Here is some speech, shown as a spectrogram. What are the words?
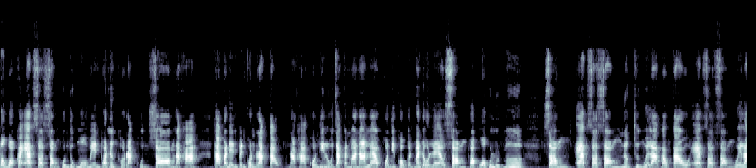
บ่งบอกเขาแอบสอดส่องคุณทุกโมเมนต์เพราะหนึ่งเขารักคุณสองนะคะ ถ้าประเด็นเป็นคนรักเก่านะคะ คนที่รู้จักกันมานานแล้ว คนที่คบกันมาโดดแล้วส่องเพราะกลัวคุณหลุดมือส่องแอบสอดส่อง นึกถึงเวลาเก่าๆแอบสอดส่อง เวลา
